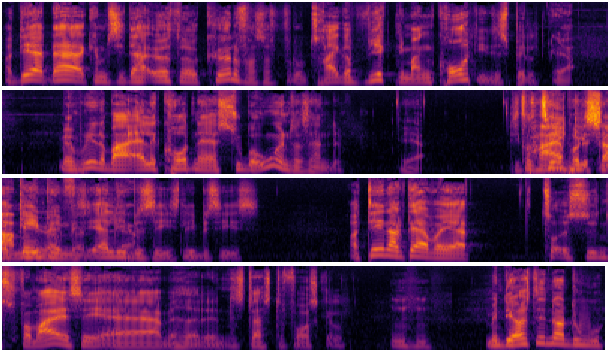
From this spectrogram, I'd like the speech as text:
Og der, der kan man sige, der har Earth noget kørende for sig, for du trækker virkelig mange kort i det spil. Ja. Men problemet er bare, at alle kortene er super uinteressante. De peger på det og samme hvert gameplay. Ja, lige ja. præcis, lige præcis. Og det er nok der, hvor jeg tror, synes for mig at se, er, hvad hedder det, den største forskel. Mm-hmm. Men det er også det, når du,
